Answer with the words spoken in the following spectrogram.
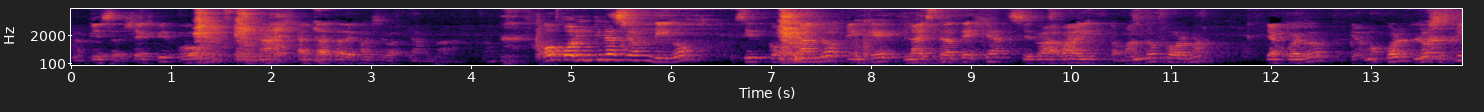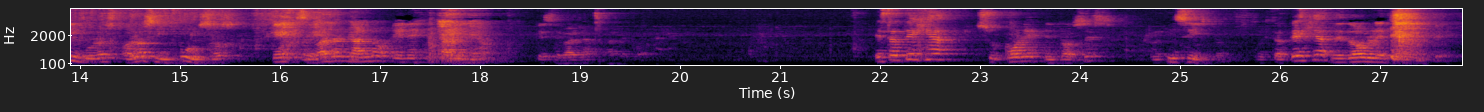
una pieza de Shakespeare o una cantata de Juan Sebastián Bach. O por inspiración, digo, es decir, confiando en que la estrategia se va, va, a ir tomando forma de acuerdo, digamos, con los estímulos o los impulsos que se vayan dando en este camino que se vaya a recorrer. Estrategia supone entonces, insisto, estrategia de doble frente,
